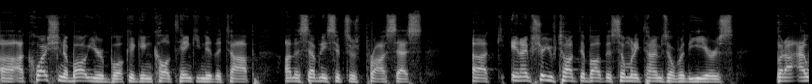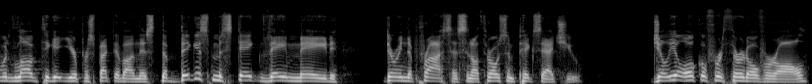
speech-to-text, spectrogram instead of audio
uh, a question about your book, again called Tanking to the Top on the 76ers process. Uh, and I'm sure you've talked about this so many times over the years, but I, I would love to get your perspective on this. The biggest mistake they made during the process, and I'll throw some picks at you Jahlil Okafor third overall,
